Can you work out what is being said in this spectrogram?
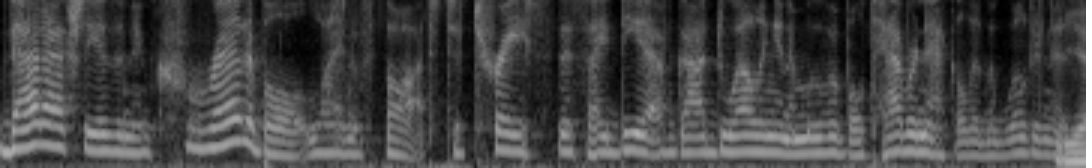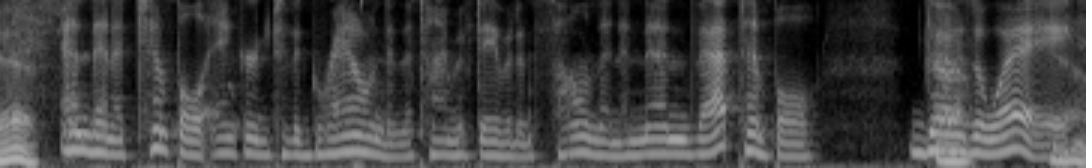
That actually is an incredible line of thought to trace this idea of God dwelling in a movable tabernacle in the wilderness. Yes. And then a temple anchored to the ground in the time of David and Solomon. And then that temple goes Yeah. away Yeah.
